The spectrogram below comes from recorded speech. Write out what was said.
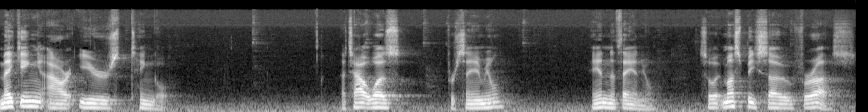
making our ears tingle. That's how it was for Samuel and Nathanael. So it must be so for us.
